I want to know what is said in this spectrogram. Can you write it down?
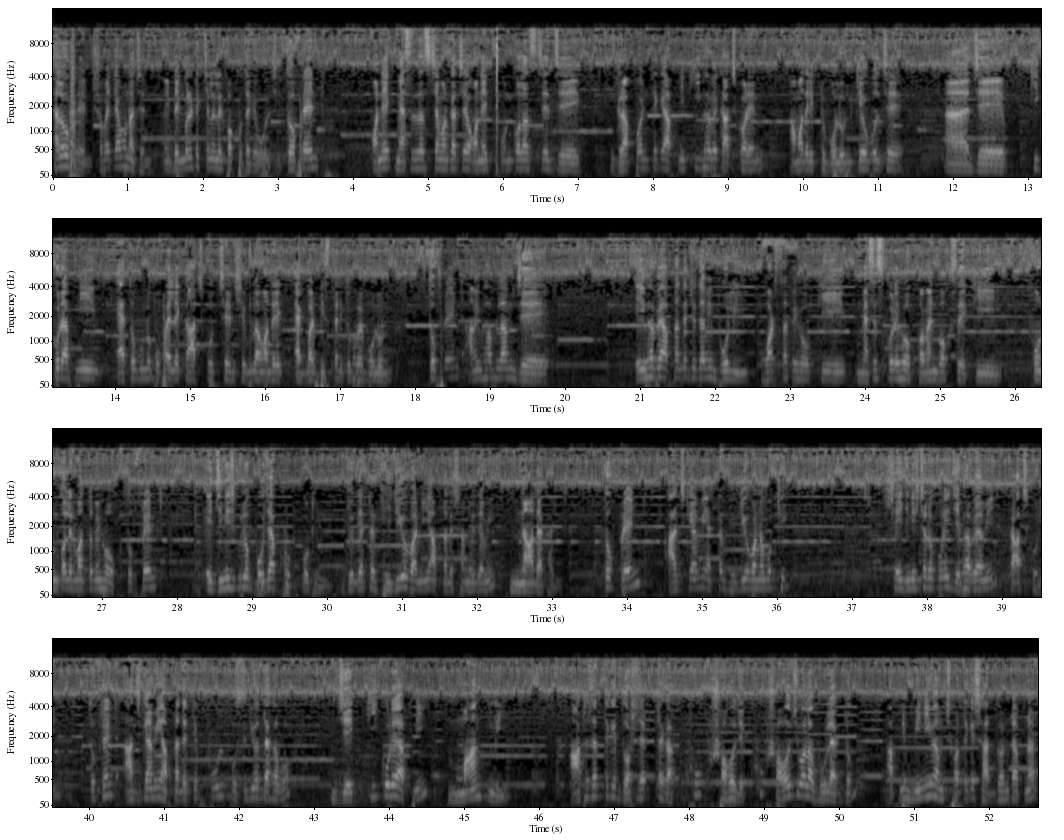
Hello friend সবাই কেমন আছেন? আমি বেঙ্গলি টেক চ্যানেলের পক্ষ থেকে বলছি। তো ফ্রেন্ড অনেক মেসেজ আসছে আমার কাছে, অনেক ফোন কল আসছে যে গ্রাফ পয়েন্ট থেকে আপনি কীভাবে কাজ করেন? আমাদের একটু বলুন। কেউ বলছে যে কি করে আপনি এতগুলো প্রোফাইলে কাজ করছেন, সেগুলো আমাদের একবার বিস্তারিতভাবে বলুন। তো ফ্রেন্ড আমি ভাবলাম যে এইভাবে আপনাদের যদি আমি বলি হোয়াটসঅ্যাপে হোক কি মেসেজ করে হোক কমেন্ট বক্সে কি ফোন কলের মাধ্যমে হোক, তো ফ্রেন্ড এই জিনিসগুলো বোঝা খুব কঠিন। যদি একটা ভিডিও বানিয়ে আপনাদের সামনে যদি আমি না দেখাই। তো ফ্রেন্ড আজকে আমি একটা ভিডিও বানাবো ঠিক সেই জিনিসটার উপরেই যেভাবে আমি কাজ করি। তো ফ্রেন্ড আজকে আমি আপনাদেরকে ফুল প্রসিডিওর দেখাবো যে কি করে আপনি মান্থলি আট হাজার থেকে দশ হাজার টাকা খুব সহজে, খুব সহজ বলা ভুল একদম, আপনি মিনিমাম ছ থেকে সাত ঘণ্টা আপনার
